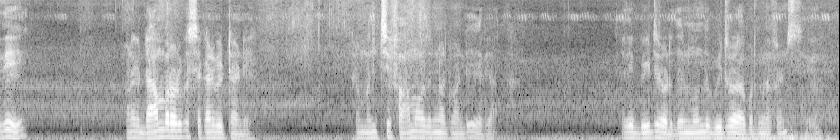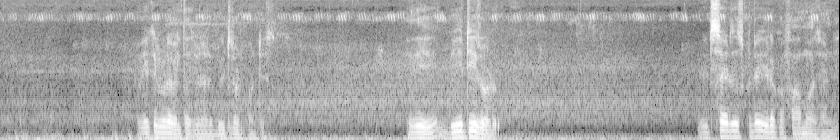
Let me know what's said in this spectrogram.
ఇది మనకు డాంబర్ వరకు సెకండ్ బిట్ అండి. మంచి ఫామ్ హౌస్ ఉన్నటువంటి ఏరియా ఇది బీటీ రోడ్ దీని ముందు బీటీ రోడ్ పడుతుంది ఫ్రెండ్స్ వెహికల్ కూడా వెళ్తుంది చూడండి బీటీ రోడ్ పంటి ఇది బీటీ రోడ్. ఇటు సైడ్ చూసుకుంటే ఈడ ఒక ఫామ్ హౌస్ అండి.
